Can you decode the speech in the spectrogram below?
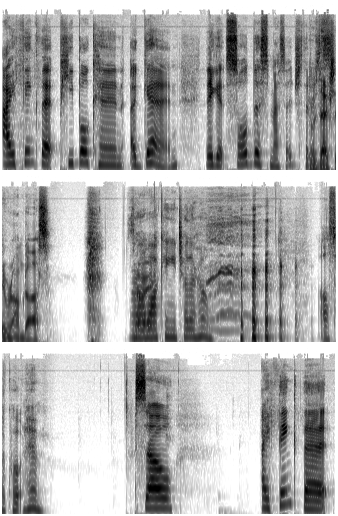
I think that people can again they get sold this message that it was it's, actually ram dass we're all walking each other home. also quote him. So I think that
